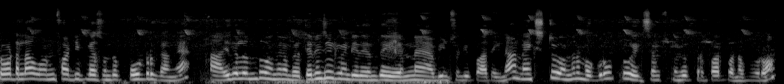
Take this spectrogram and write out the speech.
டோட்டலாக ஒன் ஃபார்ட்டி ப்ளஸ் வந்து போட்டிருக்காங்க. இதுலேருந்து வந்து நம்ம தெரிஞ்சுக்க வேண்டியது வந்து என்ன அப்படின்னு சொல்லி பார்த்தீங்கன்னா நெக்ஸ்ட்டு வந்து நம்ம குரூப் டூ எக்ஸாம்ஸ் வந்து ப்ரிப்பேர் பண்ண போகிறோம்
